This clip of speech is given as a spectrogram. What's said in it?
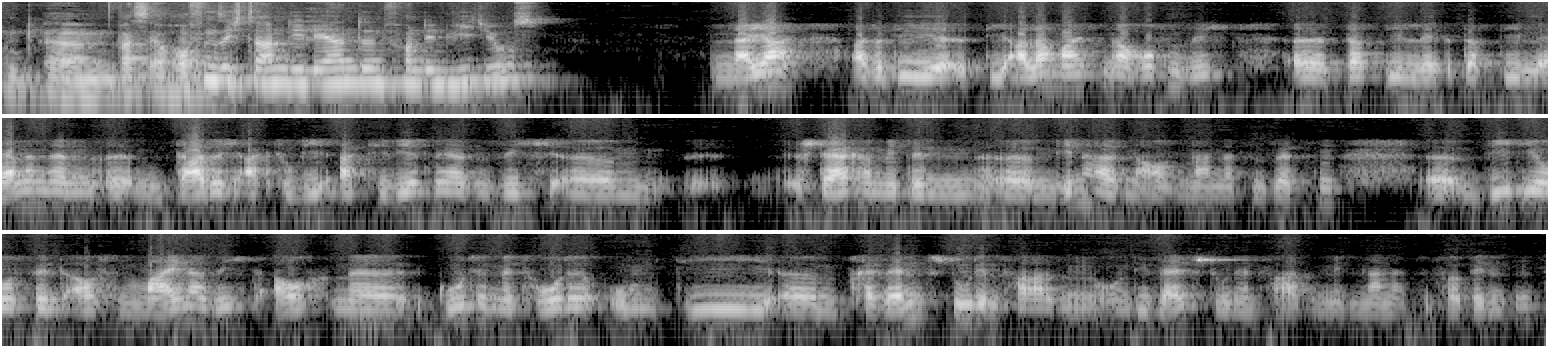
Und ähm, was erhoffen sich dann die Lehrenden von den Videos? Naja, also die, die allermeisten erhoffen sich, äh, dass, die, dass die Lernenden äh, dadurch aktiviert werden, sich ähm, stärker mit den ähm, Inhalten auseinanderzusetzen. Äh, Videos sind aus meiner Sicht auch eine gute Methode, um die ähm, Präsenzstudienphasen und die Selbststudienphasen miteinander zu verbinden.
